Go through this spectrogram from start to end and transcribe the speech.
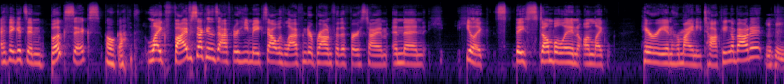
I think it's in book 6 oh God. like five seconds after he makes out with Lavender Brown for the first time, and then he, he like s- they stumble in on like Harry and Hermione talking about it. Mm-hmm.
